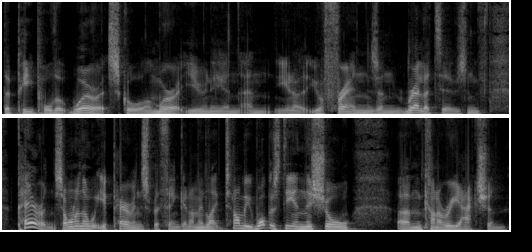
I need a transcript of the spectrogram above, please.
the people that were at school and were at uni, and and you know your friends and relatives and parents? I want to know what your parents were thinking. I mean, like, tell me what was the initial um, kind of reaction?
